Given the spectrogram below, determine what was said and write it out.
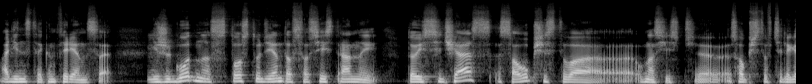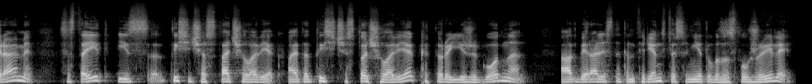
11 конференция. Ежегодно 100 студентов со всей страны. То есть сейчас сообщество, у нас есть э, сообщество в Телеграме, состоит из 1100 человек. А это 1100 человек, которые ежегодно отбирались на конференцию, то есть они этого заслужили,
